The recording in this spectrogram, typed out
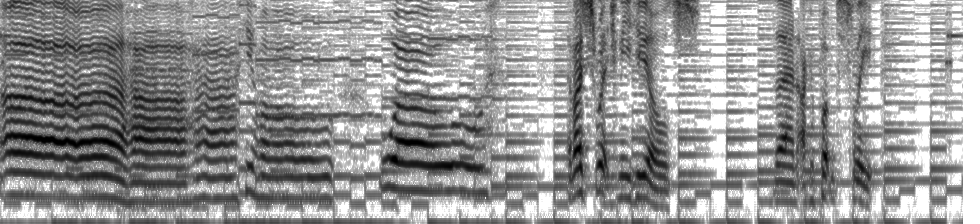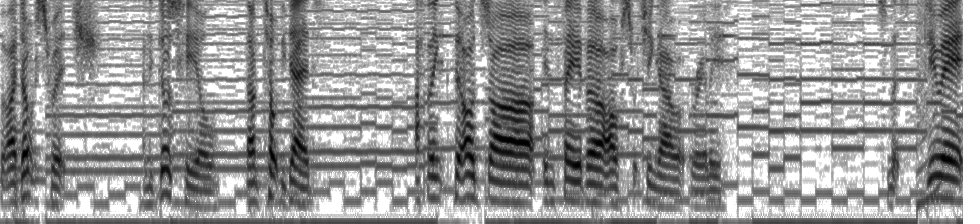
Uh, ha, ha. Whoa. If I switch and he heals, then I can put him to sleep. But I don't switch, and he does heal, then I'm totally dead. I think the odds are in favour of switching out, really. So let's do it.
